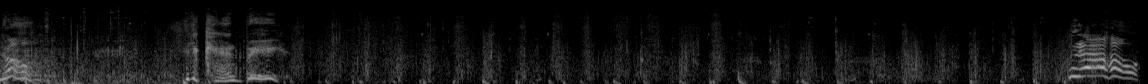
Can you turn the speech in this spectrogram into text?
No! It can't be. No!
